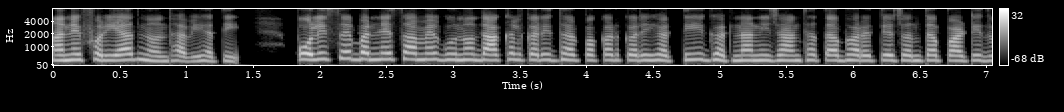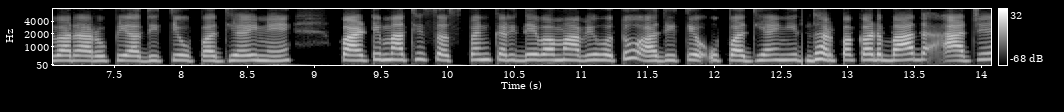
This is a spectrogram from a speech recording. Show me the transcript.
અને ફરિયાદ નોંધાવી હતી. પોલીસે બંને સામે ગુનો દાખલ કરી ધરપકડ કરી હતી. ઘટનાની જાણ થતાં ભારતીય જનતા પાર્ટી દ્વારા આરોપી આદિત્ય ઉપાધ્યાયને પાર્ટીમાંથી સસ્પેન્ડ કરી દેવામાં આવ્યું હતું. આદિત્ય ઉપાધ્યાયની ધરપકડ બાદ આજે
